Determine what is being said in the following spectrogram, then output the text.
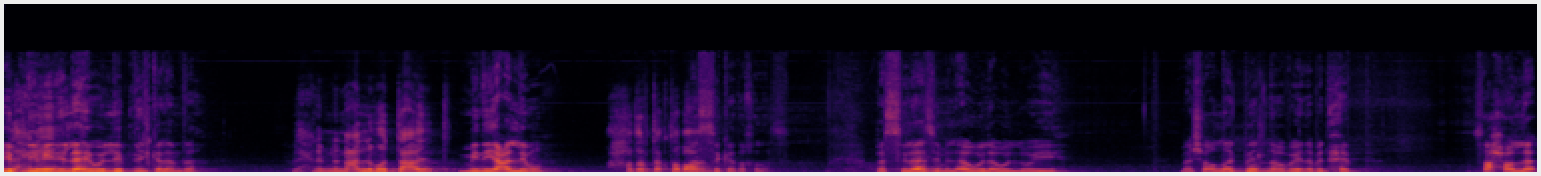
ابني مين اللي هيقول لابني الكلام ده؟ إحنا بدنا نعلمه التع... مين يعلمه؟ حضرتك طبعا. بس كده خلاص. بس لازم الأول أقول له إيه؟ ما شاء الله كبرنا وبقينا بنحب. صح ولا لا؟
